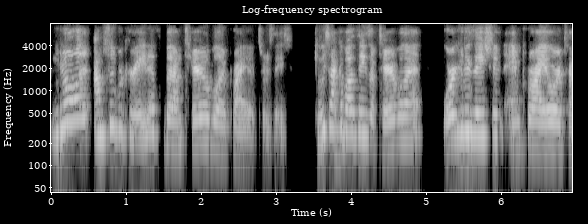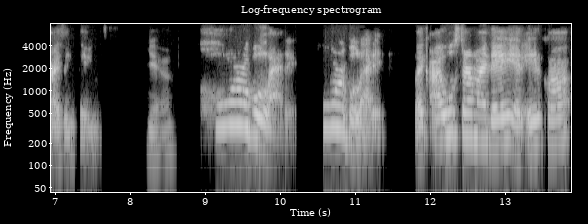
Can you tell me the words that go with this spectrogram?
You know what? I'm super creative, but I'm terrible at prioritization. Can we talk Mhm. about things I'm terrible at? Organization and prioritizing things. yeah. Horrible at it. Horrible at it. Like I will start my day at eight o'clock.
